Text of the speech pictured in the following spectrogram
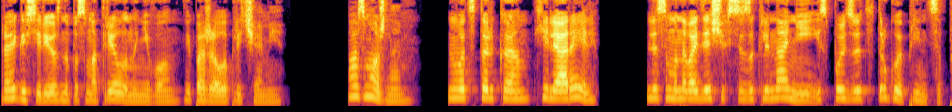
Райга серьезно посмотрела на него и пожала плечами. «Возможно. Вот только Хелиарель для самонаводящихся заклинаний использует другой принцип.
